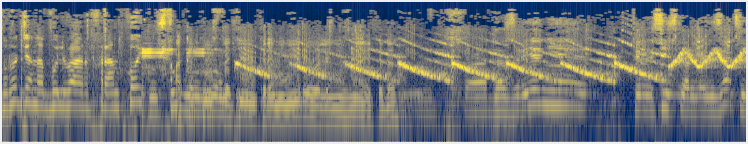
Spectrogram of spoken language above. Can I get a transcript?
вроде на бульвар Франкой. А какую статью инкриминировали, не знаете, да? Подозрение террористической организации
